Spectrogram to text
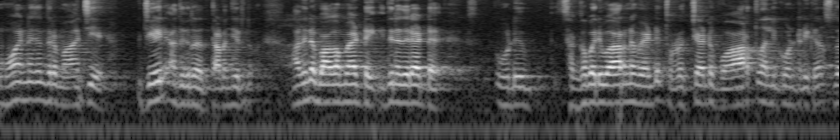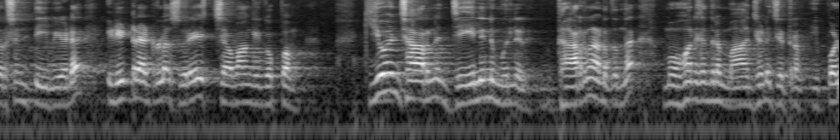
മോഹനചന്ദ്ര മാജിയെ ജയിൽ അധികൃതർ തടഞ്ഞിരുന്നു. അതിന്റെ ഭാഗമായിട്ട് ഇതിനെതിരായിട്ട് ഒരു സംഘപരിവാറിന് വേണ്ടി തുടർച്ചയായിട്ട് വാർത്ത നൽകിക്കൊണ്ടിരിക്കുന്ന സുദർശൻ ടി വിയുടെ എഡിറ്ററായിട്ടുള്ള സുരേഷ് ചവാങ്കിക്കൊപ്പം കിയോൻ ഝാറിന് ജയിലിന് മുന്നിൽ ധർണ നടത്തുന്ന മോഹനചന്ദ്ര മാഞ്ചിയുടെ ചിത്രം ഇപ്പോൾ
